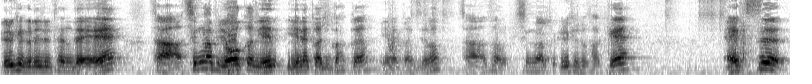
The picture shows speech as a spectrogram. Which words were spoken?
이렇게 그려질 텐데 자, 증간표 요거까지 얘, 얘네까지도 할까요? 얘네까지요. 자, 그럼 증간표 이렇게 조사할게. x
